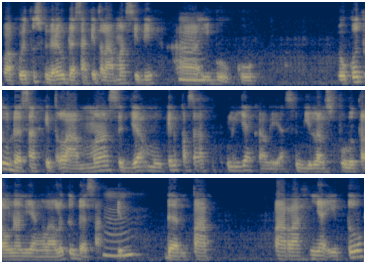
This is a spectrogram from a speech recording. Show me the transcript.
waktu itu sebenarnya udah sakit lama sih di. Eh, Hmm. ibuku. Ibuku tuh udah sakit lama sejak mungkin pas aku kuliah kali ya. 9-10 tahunan yang lalu tuh udah sakit. Hmm, dan par- parahnya itu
